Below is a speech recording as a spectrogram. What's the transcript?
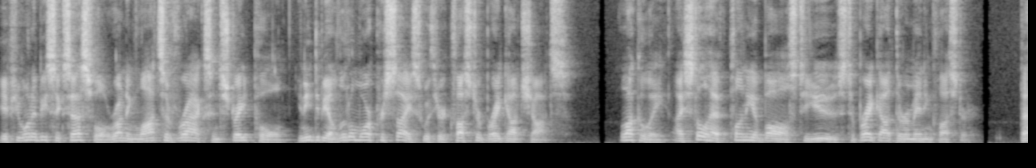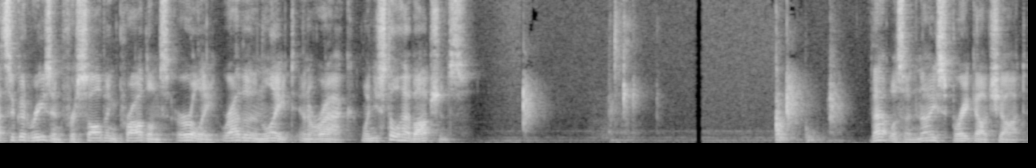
If you want to be successful running lots of racks in straight pool, you need to be a little more precise with your cluster breakout shots. Luckily, I still have plenty of balls to use to break out the remaining cluster. That's a good reason for solving problems early rather than late in a rack when you still have options. That was a nice breakout shot,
